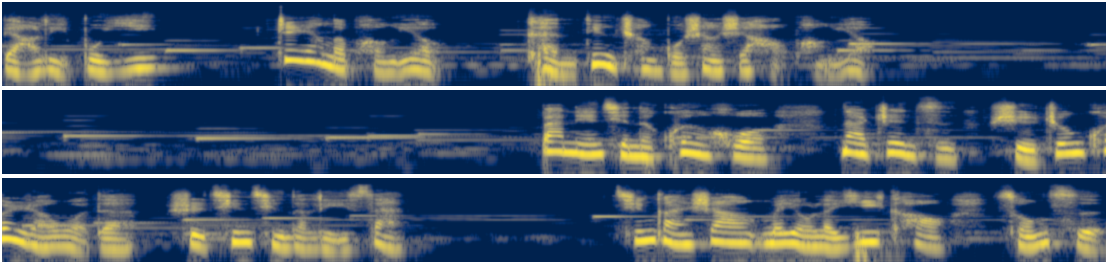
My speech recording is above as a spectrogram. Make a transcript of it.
表里不一，这样的朋友肯定称不上是好朋友。半年前的困惑，那阵子始终困扰我的是亲情的离散，情感上没有了依靠，从此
